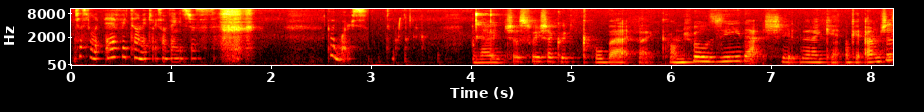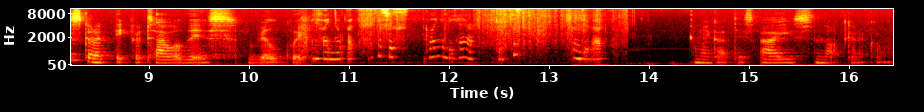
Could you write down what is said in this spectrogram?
Just every time I it's. And I just wish I could go back, like Control Z that shit, but I can't. Okay, I'm just gonna paper towel this real quick. Oh my god, this eye is not gonna come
